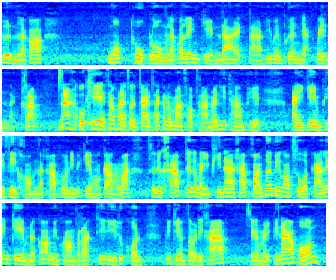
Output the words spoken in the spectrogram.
ขึ้น แล้วก็ งบถูกลงแล้วก็เล่นเกมได้ตามที่เพื่อนๆอยากเล่นนะครับนะโอเค ถ้าคนไหนสนใจทักกันมาสอบถามได้ที่ทางเพจ i Game PC Com นะครับ วันนี้พี่เกมของกล่าวกันว่า สวัสดีครับ เจอกันใหม่ EP หน้าครับ ขอให้เพื่อนมีความสุขกับการเล่นเกม แล้วก็มีความรักที่ดีทุกคน พี่เกมสวัสดีครับ เจอกันใหม่ EP หน้าครับผม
